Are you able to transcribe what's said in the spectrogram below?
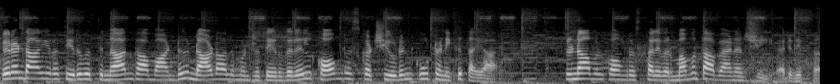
இரண்டாயிரத்தி இருபத்தி நான்காம் ஆண்டு நாடாளுமன்ற தேர்தலில் காங்கிரஸ் கட்சியுடன் கூட்டணிக்கு தயார். திரிணாமுல் காங்கிரஸ் தலைவர் மமதா பானர்ஜி அறிவிப்பு.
